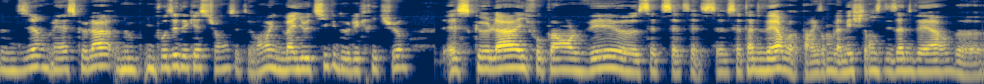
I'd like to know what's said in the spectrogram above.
de me dire, mais est-ce que là, me poser des questions. C'était vraiment une maïotique de l'écriture est-ce que là, il faut pas enlever euh, cette, cette, cette, cet adverbe, par exemple la méfiance des adverbes, euh,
